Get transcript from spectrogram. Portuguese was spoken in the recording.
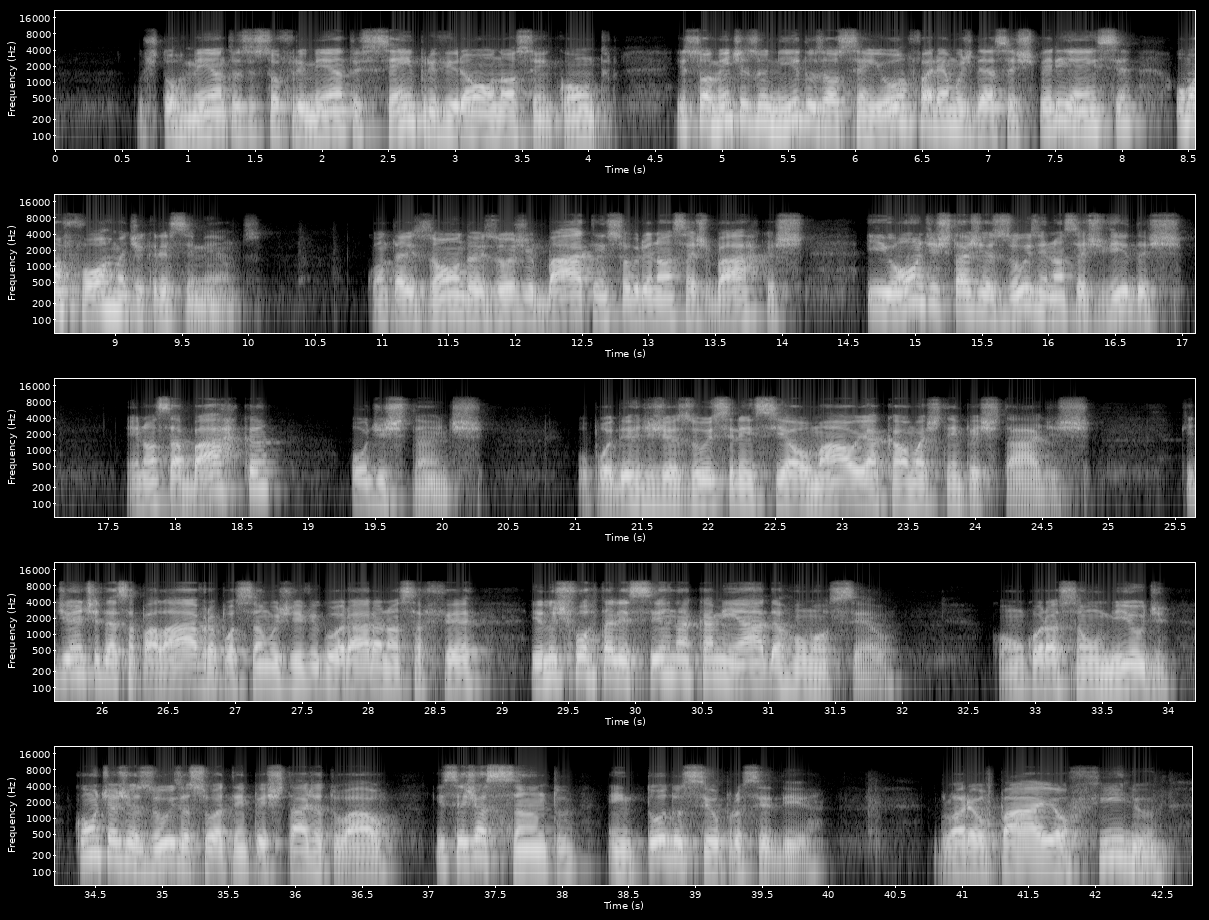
Os tormentos e sofrimentos sempre virão ao nosso encontro, e somente unidos ao Senhor faremos dessa experiência uma forma de crescimento. Quantas ondas hoje batem sobre nossas barcas, e onde está Jesus em nossas vidas? Em nossa barca ou distante? O poder de Jesus silencia o mal e acalma as tempestades. Que diante dessa palavra possamos revigorar a nossa fé e nos fortalecer na caminhada rumo ao céu. Com um coração humilde, conte a Jesus a sua tempestade atual e seja santo em todo o seu proceder. Glória ao Pai, ao Filho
